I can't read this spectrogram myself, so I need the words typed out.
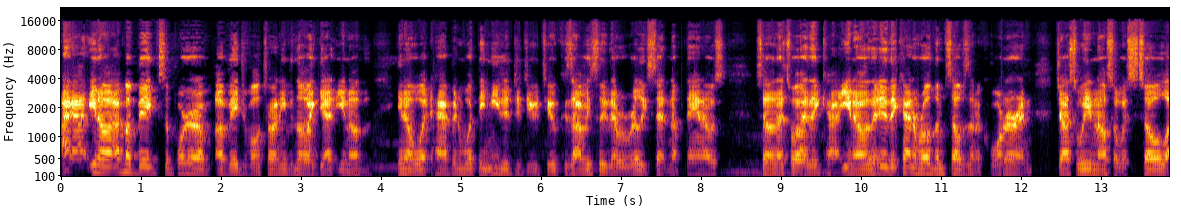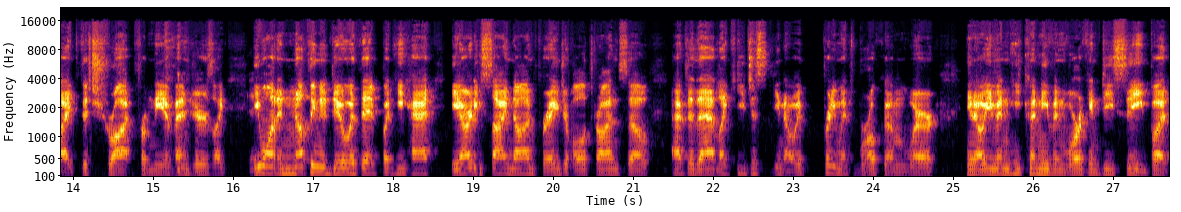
I, I you know, I'm a big supporter of, of Age of Ultron, even though I get, you know, you know what happened, what they needed to do too, because obviously they were really setting up Thanos. So that's why they kind, you know, they, they kind of rolled themselves in a corner. And Joss Whedon also was so like distraught from the Avengers, like he wanted nothing to do with it, but he had he already signed on for Age of Ultron. So after that, like he just, you know, it pretty much broke him where, you know, even he couldn't even work in DC. But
